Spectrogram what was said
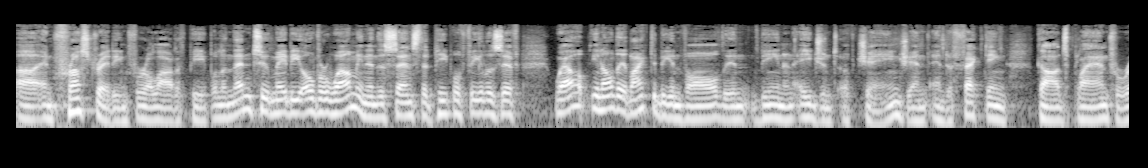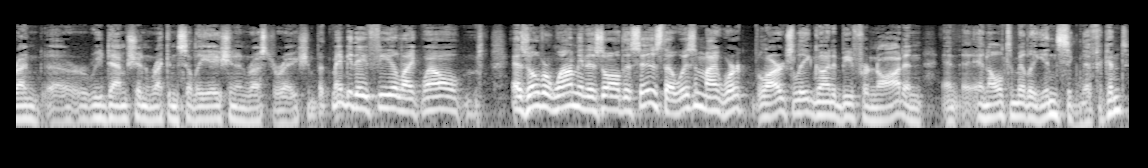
uh, and frustrating for a lot of people, and then to maybe overwhelming in the sense that people feel as if, well, you know, they'd like to be involved in being an agent of change and and affecting God's plan for re- uh, redemption, reconciliation, and restoration. But maybe they feel like, well, as overwhelming as all this is, though, isn't my work largely going to be for naught and and, and ultimately insignificant?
